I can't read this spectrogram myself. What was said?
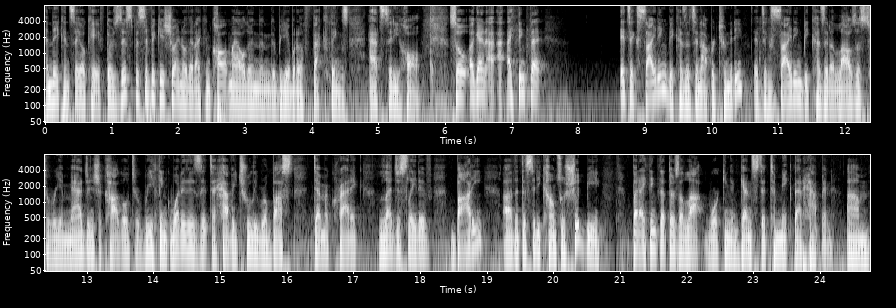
and they can say, okay, if there's this specific issue, I know that I can call up my alder and then they'll be able to affect things at City Hall. So again, I, I think that it's exciting because it's an opportunity. It's exciting because it allows us to reimagine Chicago, to rethink what it is it to have a truly robust, democratic, legislative body uh, that the city council should be. But I think that there's a lot working against it to make that happen. Um,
